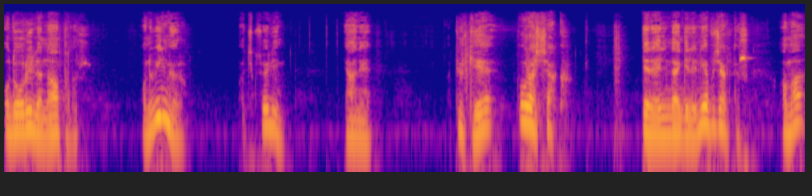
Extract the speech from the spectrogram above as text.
O doğruyla ne yapılır? Onu bilmiyorum. Açık söyleyeyim. Yani Türkiye uğraşacak. Gene elinden geleni yapacaktır. Ama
